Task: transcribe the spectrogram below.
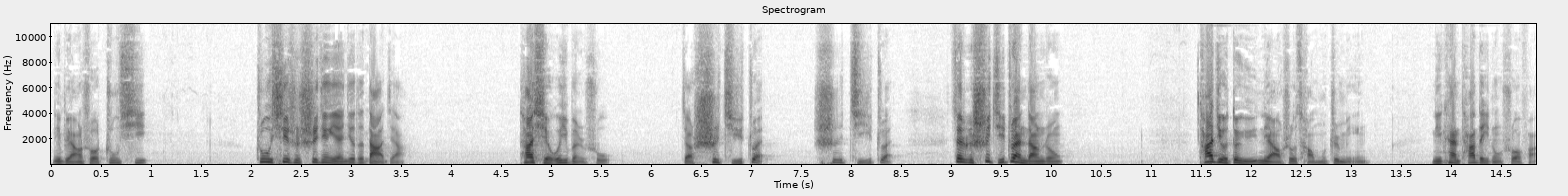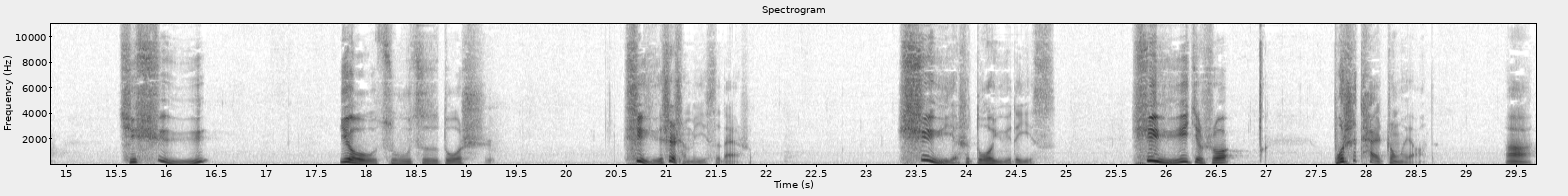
你比方说朱熹，朱熹是《诗经》研究的大家，他写过一本书，叫《诗集传》。《诗集传》在这个《诗集传》当中，他就对于鸟兽草木之名，你看他的一种说法。其须臾，又足资多时。须臾是什么意思？大家说，须也是多余的意思。须臾就是说，不是太重要的，啊，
